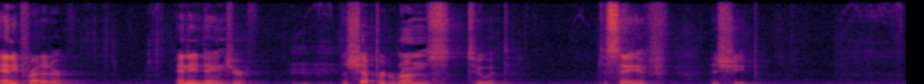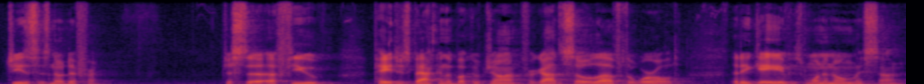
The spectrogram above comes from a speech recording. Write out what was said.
Any predator, any danger, the shepherd runs to it to save his sheep. Jesus is no different just a, a few pages back in the book of John. For God so loved the world that he gave his one and only Son.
